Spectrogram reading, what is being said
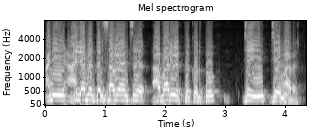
आणि आल्याबद्दल सगळ्यांचं आभार व्यक्त करतो. जय जय महाराष्ट्र.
